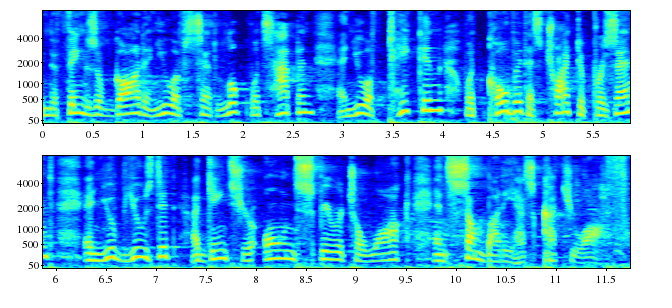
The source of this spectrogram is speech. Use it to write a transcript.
in the things of God and you have said, Look what's happened, and you have taken what COVID has tried to present and you've used it against your own spiritual walk, and somebody has cut you off.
